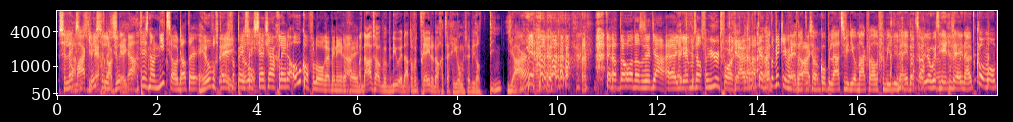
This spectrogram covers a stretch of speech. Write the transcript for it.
selecties Dan maak je het echt een wisselen. angstgekner. Ja. Het is nou niet zo dat er heel veel spelers Nee, van PSV zes jaar geleden ook al verloren hebben in Heerenveen. Maar daarom zouden we benieuwd inderdaad of een trainer dan gaat zeggen... jongens, we hebben hier al tien jaar. En dat Doan dan zegt, ja, eh, jullie hebben me zelfs verhuurd vorig jaar. Dus wat, wat heb ik hiermee En te dat hij maken? zo'n compilatievideo maakt van alle familieleden. Zo, jongens, Heerenveen uit, kom op.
